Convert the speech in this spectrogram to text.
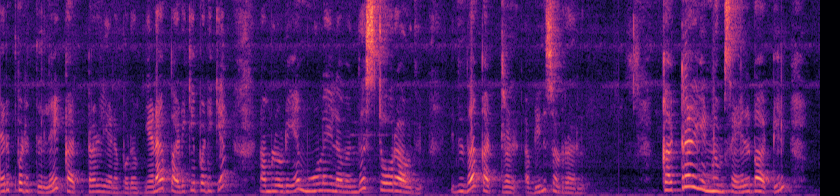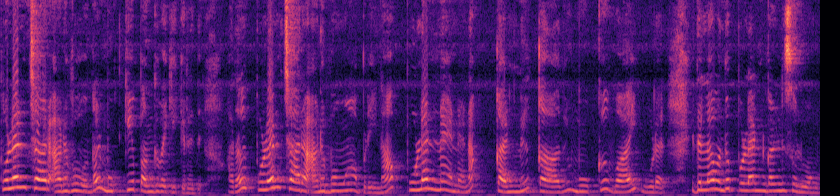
ஏற்படுத்தலே கற்றல் எனப்படும். ஏன்னா படிக்க படிக்க நம்மளுடைய மூளையில் வந்து ஸ்டோர் ஆகுது. இதுதான் கற்றல் அப்படின்னு சொல்கிறாரு கற்றல் என்னும் செயல்பாட்டில் புலன்சார் அனுபவங்கள் முக்கிய பங்கு வகிக்கிறது. அதாவது புலன்சார அனுபவம் அப்படின்னா புலன்னா என்னென்னா கண் காது மூக்கு வாய் உடல். இதெல்லாம் வந்து புலன்கள்னு சொல்லுவாங்க.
